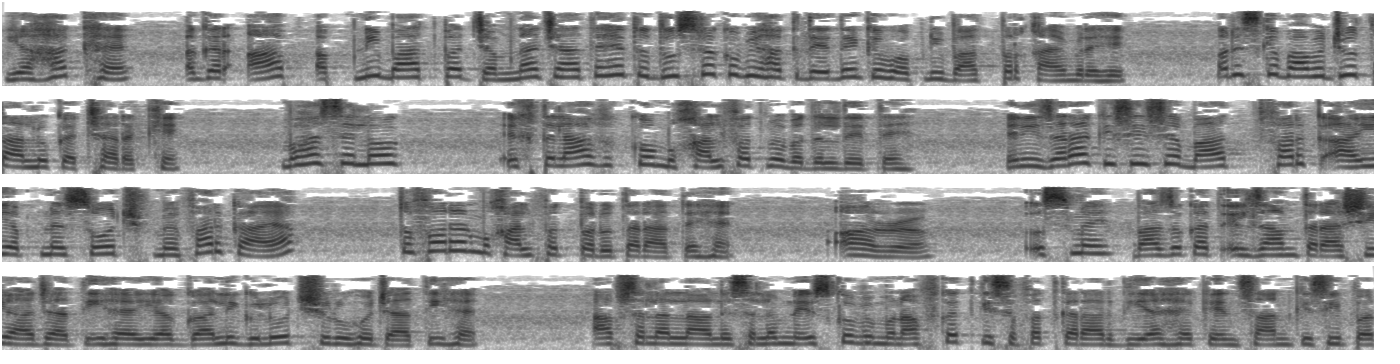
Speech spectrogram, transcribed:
یا حق ہے۔ اگر آپ اپنی بات پر جمنا چاہتے ہیں، تو دوسرے کو بھی حق دے دیں کہ وہ اپنی بات پر قائم رہے۔ اور اس کے باوجود تعلق اچھا رکھے بہت سے لوگ اختلاف کو مخالفت میں بدل دیتے ہیں۔ یعنی ذرا کسی سے بات فرق آئی، اپنے سوچ میں فرق آیا، تو فوراً مخالفت پر اتر آتے ہیں۔ اور اس میں بعض اوقات الزام تراشی آ جاتی ہے یا گالی گلوچ شروع ہو جاتی ہے۔ آپ صلی اللہ علیہ وسلم نے اس کو بھی منافقت کی صفت قرار دیا ہے کہ انسان کسی پر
